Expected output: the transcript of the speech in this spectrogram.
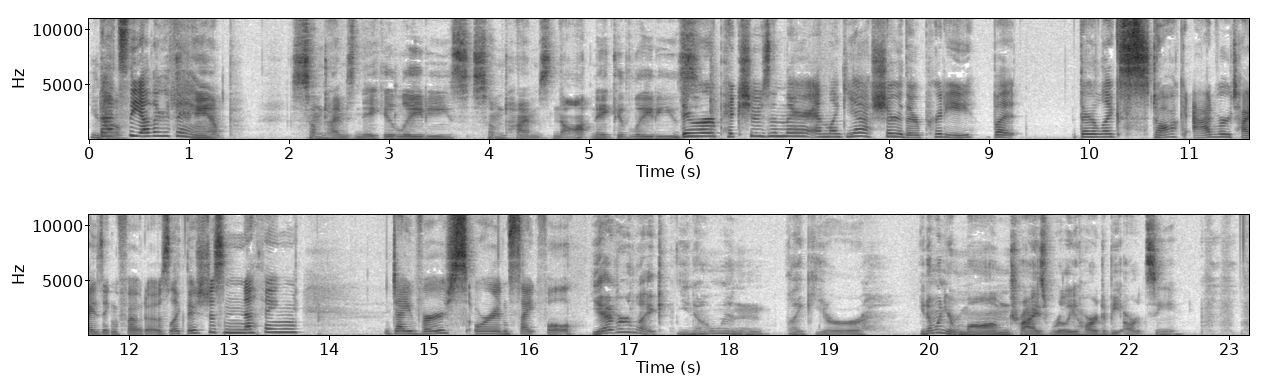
you know, That's the other thing. camp. Sometimes naked ladies, sometimes not naked ladies. There are pictures in there, and like, yeah, sure, they're pretty, but they're like stock advertising photos. Like, there's just nothing diverse or insightful. You ever like you know when like your you know when your mom tries really hard to be artsy?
